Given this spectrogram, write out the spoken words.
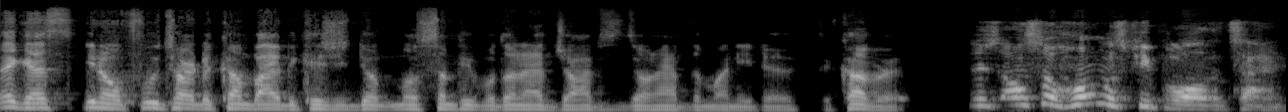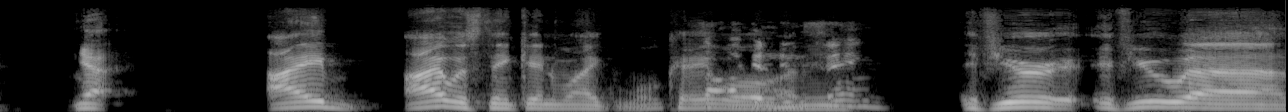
I guess you know, food's hard to come by because you don't. Most some people don't have jobs, don't have the money to to cover it. There's also homeless people all the time. Yeah, I I was thinking like, okay, well, like I mean, thing. If you're if you uh,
